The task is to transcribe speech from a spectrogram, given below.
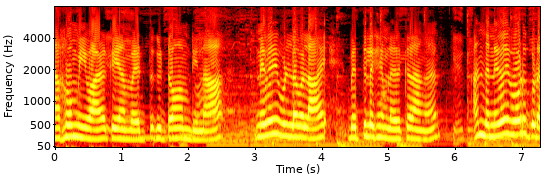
நகோமி வாழ்க்கையை நம்ம எடுத்துக்கிட்டோம் அப்படின்னா நிறைவுள்ளவளாய் பெத்திலகேமில் இருக்கிறாங்க. அந்த நிறைவோடு கூட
